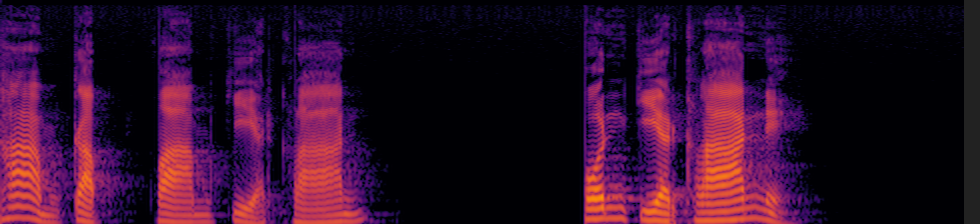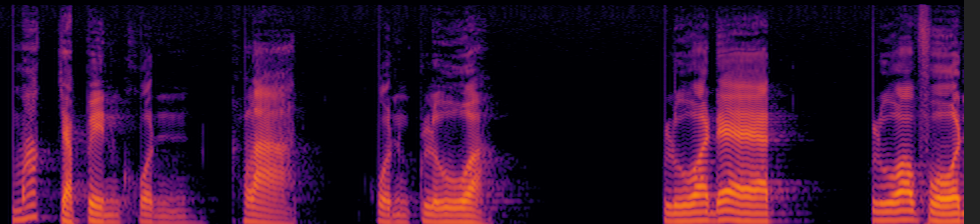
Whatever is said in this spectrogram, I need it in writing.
ข้ามกับความเกียจคร้าน คนเกียจคร้านเนี่ย มักจะเป็นคนขลาด คนกลัว กลัวแดด กลัวฝน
